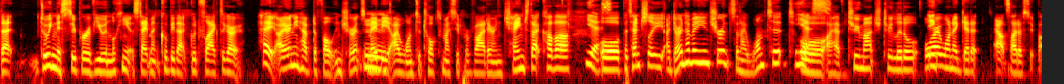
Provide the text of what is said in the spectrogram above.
that doing this super review and looking at a statement could be that good flag to go, hey, I only have default insurance. Mm. Maybe I want to talk to my super provider and change that cover. Yes. Or potentially I don't have any insurance and I want it. Yes. Or I have too much, too little, or It- I want to get it outside of super.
